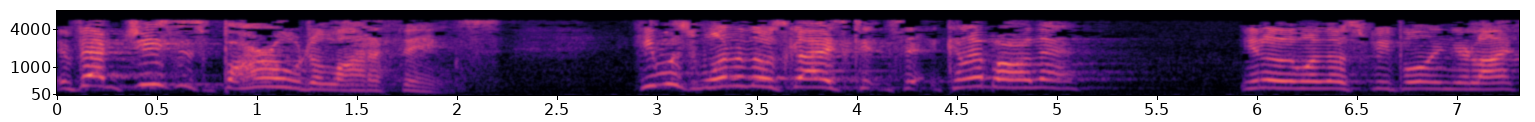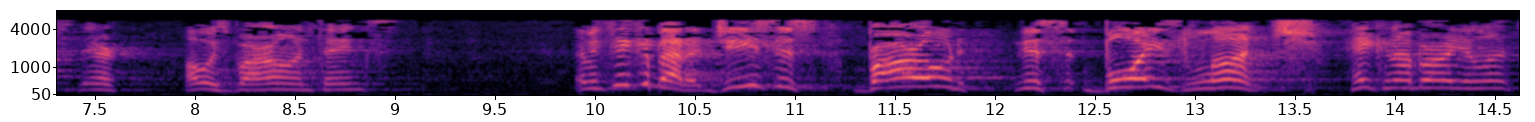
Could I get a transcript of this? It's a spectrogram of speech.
in fact, Jesus borrowed a lot of things. He was one of those guys. Can, can I borrow that? You know, one of those people in your life, they're always borrowing things. I mean, think about it. Jesus borrowed this boy's lunch. Hey, can I borrow your lunch?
